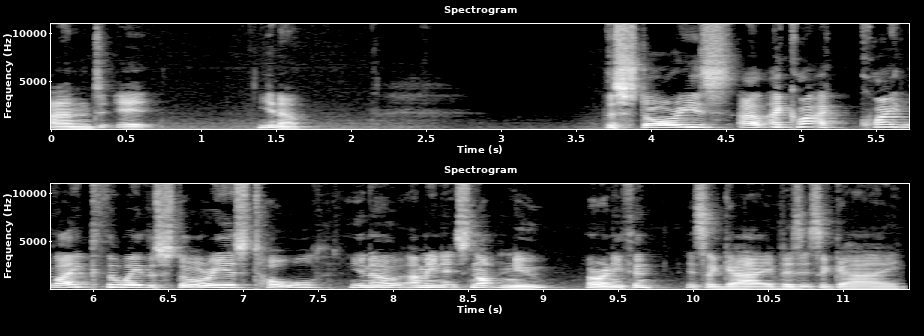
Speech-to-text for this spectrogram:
and it, you know, the stories. I, I quite I quite like the way the story is told. You know, I mean, it's not new or anything. It's a guy visits a guy,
